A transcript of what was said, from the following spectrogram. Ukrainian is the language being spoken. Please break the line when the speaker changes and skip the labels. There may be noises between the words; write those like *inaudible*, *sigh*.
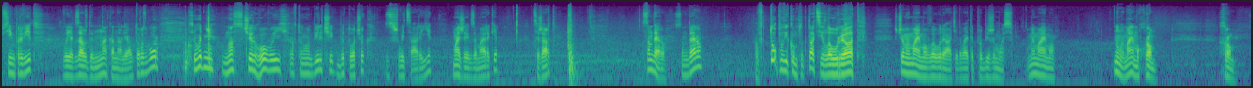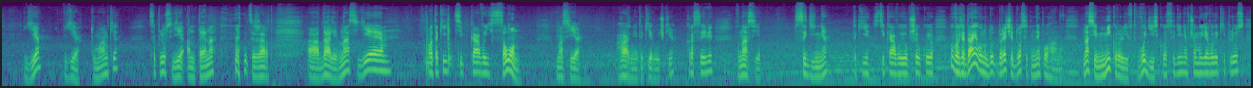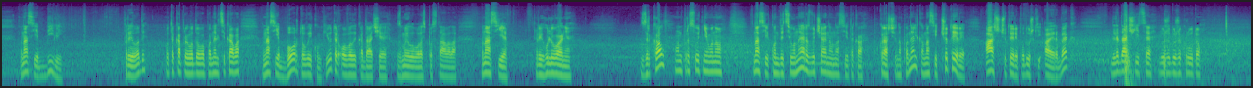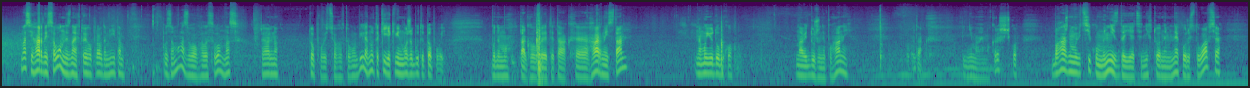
Всім привіт! Ви, як завжди, на каналі Авторозбор. Сьогодні у нас черговий автомобільчик, биточок з Швейцарії, майже як з Америки. Це жарт. Сандеро. Сандеро. В топовій комплектації лауреат. Що ми маємо в лауреаті? Давайте пробіжимось. Ми маємо. Ну, ми маємо хром. Хром. Є, є туманки. Це плюс, є антена. *laughs* Це жарт. А далі в нас є отакий цікавий салон. У нас є гарні такі ручки красиві. В нас є сидіння такі з цікавою обшивкою. Ну, виглядає воно, до, до речі, досить непогано. У нас є мікроліфт водійського сидіння, в чому є великий плюс. В нас є білі прилади. Отака приладова панель цікава. У нас є бортовий комп'ютер, о, велика дача змилувалась, поставила. У нас є регулювання зеркал, он присутнє воно. У нас є кондиціонер, звичайно, у нас є така покращена панелька. У нас є 4 аж 4 подушки Airbag. Для дачі це дуже-дуже круто. У нас є гарний салон, не знаю, хто його, правда, мені там позамазував, але салон у нас реально топовий цього автомобіля. Ну, такий, як він може бути топовий. Будемо так говорити. Так, е, гарний стан, на мою думку. Навіть дуже непоганий. Так, піднімаємо кришечку. В багажному відсіку, мені здається, ніхто ним не користувався,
